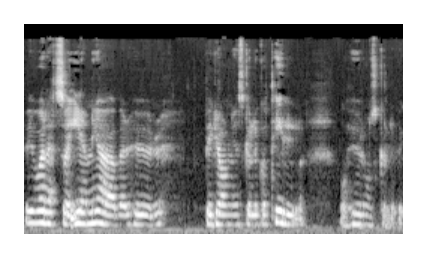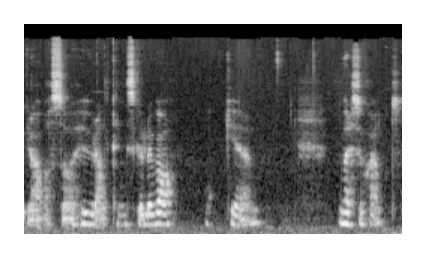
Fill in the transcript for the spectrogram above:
vi var rätt så eniga över hur begravningen skulle gå till och hur hon skulle begravas och hur allting skulle vara. Och eh, det var rätt så skönt.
